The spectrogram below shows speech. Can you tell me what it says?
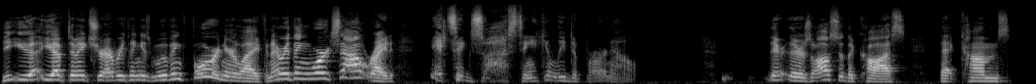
You, you, you have to make sure everything is moving forward in your life and everything works out right. It's exhausting. It can lead to burnout. There, there's also the cost that comes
